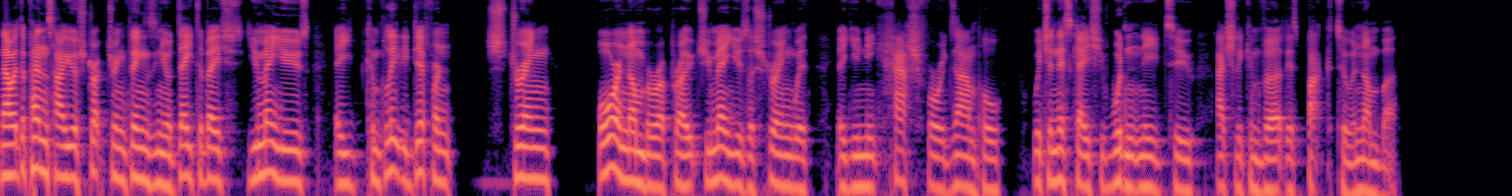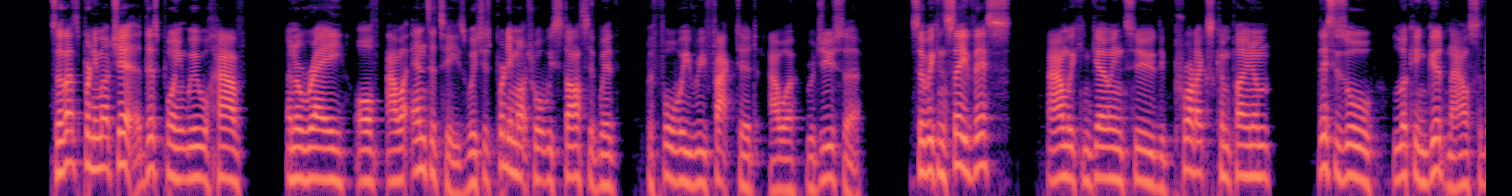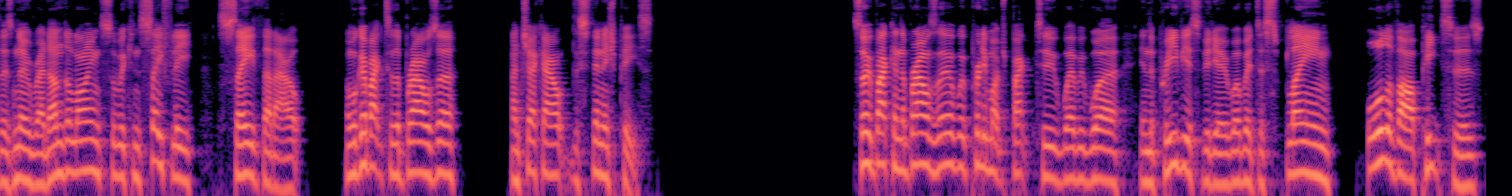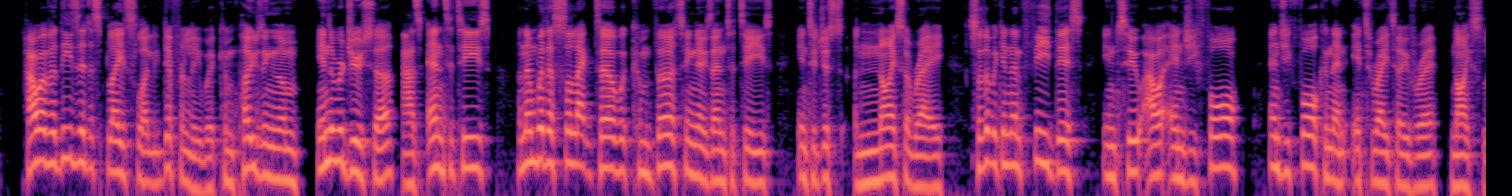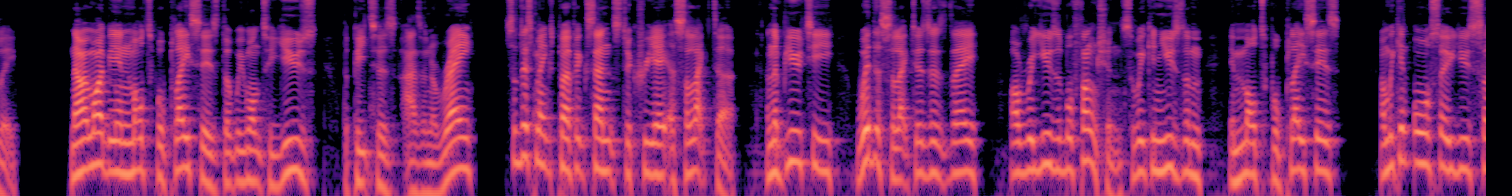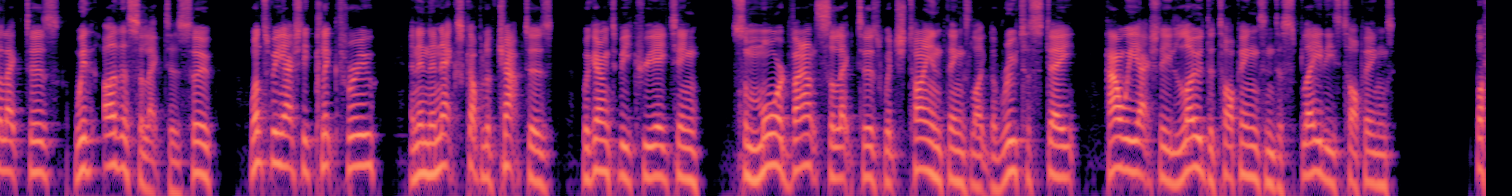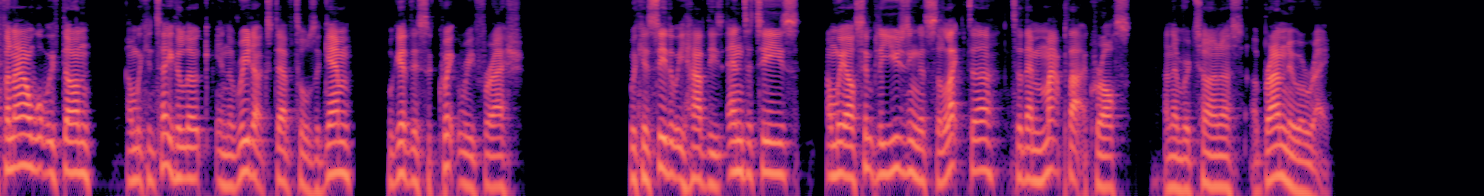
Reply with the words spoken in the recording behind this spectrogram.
Now it depends how you're structuring things in your database. You may use a completely different string or a number approach. You may use a string with a unique hash, for example, which in this case you wouldn't need to actually convert this back to a number. So that's pretty much it. At this point, we will have an array of our entities, which is pretty much what we started with before we refactored our reducer. So we can save this and we can go into the products component. This is all looking good now, so there's no red underline, so we can safely save that out. And we'll go back to the browser and check out this finished piece. So back in the browser, we're pretty much back to where we were in the previous video where we're displaying all of our pizzas. However, these are displayed slightly differently. We're composing them in the reducer as entities, and then with a selector, we're converting those entities into just a nice array so that we can then feed this into our ngFor. ngFor can then iterate over it nicely. Now it might be in multiple places that we want to use the pizzas as an array, so this makes perfect sense to create a selector. And the beauty with the selectors is they are reusable functions, so we can use them in multiple places, and we can also use selectors with other selectors. So once we actually click through, and in the next couple of chapters, we're going to be creating some more advanced selectors which tie in things like the router state, how we actually load the toppings and display these toppings. But for now, what we've done, and we can take a look in the Redux DevTools again, we'll give this a quick refresh. We can see that we have these entities, and we are simply using a selector to then map that across and then return us a brand new array.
